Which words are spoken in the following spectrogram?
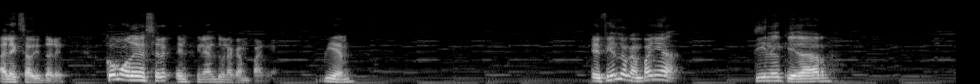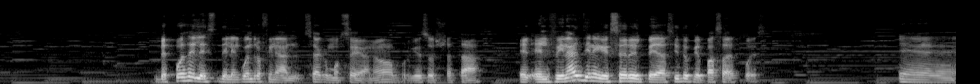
Alex Auditore. ¿Cómo debe ser el final de una campaña? Bien. El final de una campaña tiene que dar después del, encuentro final, sea como sea, ¿no? Porque eso ya está. El, final tiene que ser el pedacito que pasa después. Eh,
